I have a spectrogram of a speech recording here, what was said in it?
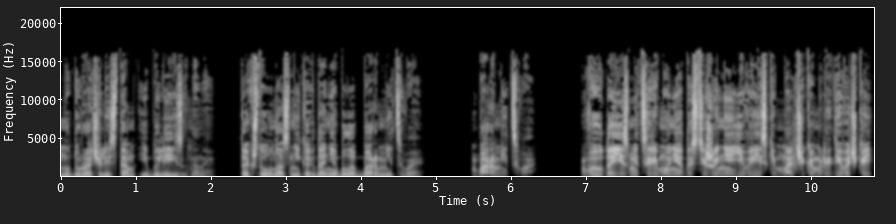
но дурачились там и были изгнаны. Так что у нас никогда не было бар-мицвы. Бар-мицва. В иудаизме церемония достижения еврейским мальчиком или девочкой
